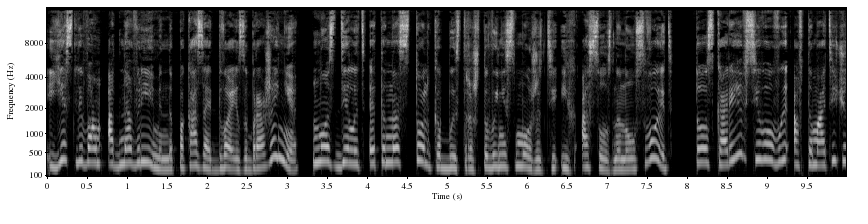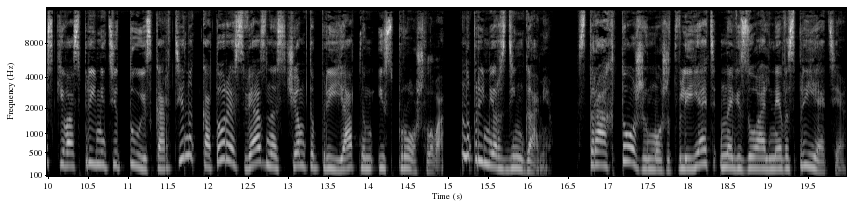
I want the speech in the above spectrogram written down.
Если вам одновременно показать два изображения, но сделать это настолько быстро, что вы не сможете их осознанно усвоить, то, скорее всего, вы автоматически воспримете ту из картинок, которая связана с чем-то приятным из прошлого, например, с деньгами. Страх тоже может влиять на визуальное восприятие.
